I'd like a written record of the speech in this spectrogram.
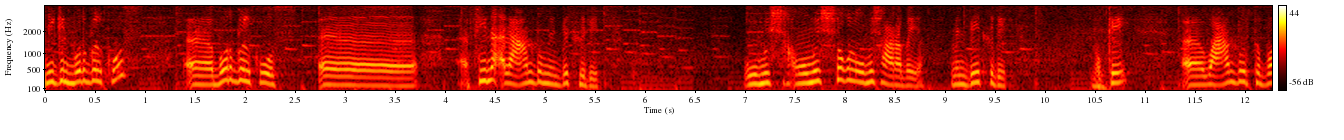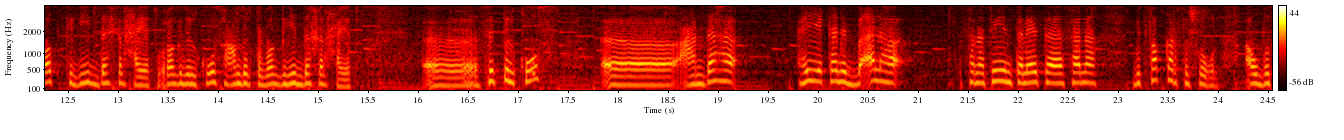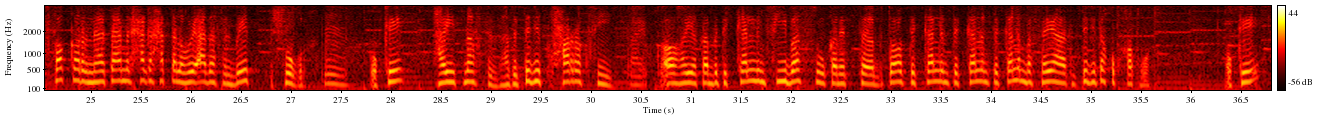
نيجي لبرج القوس. آه برج القوس آه في نقلة عنده من بيت لبيت. ومش ومش شغل ومش عربية من بيت لبيت. أوكي؟ آه وعنده ارتباط جديد داخل حياته. راجل القوس عنده ارتباط جديد داخل حياته. آه ست القوس آه عندها هي كانت بقالها سنتين ثلاثة سنة بتفكر في شغل أو بتفكر إنها تعمل حاجة حتى لو هي قاعدة في البيت شغل. أوكي؟ هيتنفذ هتبتدي تتحرك فيه. طيب آه هي كانت بتتكلم فيه بس وكانت بتقعد تتكلم تتكلم تتكلم بس هي هتبتدي تاخد خطوة. أوكي؟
